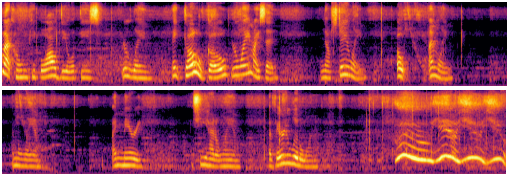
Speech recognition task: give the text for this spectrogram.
Back home, people. I'll deal with these. You're lame. Hey, go, go. You're lame, I said. Now stay lame. Oh, I'm lame. I'm a lamb. I'm Mary. She had a lamb. A very little one. Woo, you, you, you.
